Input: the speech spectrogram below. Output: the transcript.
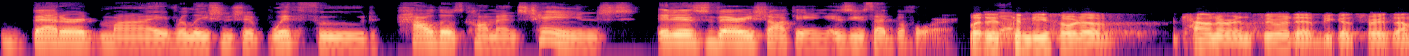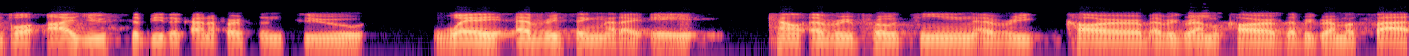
bettered my relationship with food, how those comments changed, it is very shocking, as you said before. But it yeah. can be sort of counterintuitive because, for example, I used to be the kind of person to weigh everything that I ate, count every protein, every carb, every gram of carbs, every gram of fat.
